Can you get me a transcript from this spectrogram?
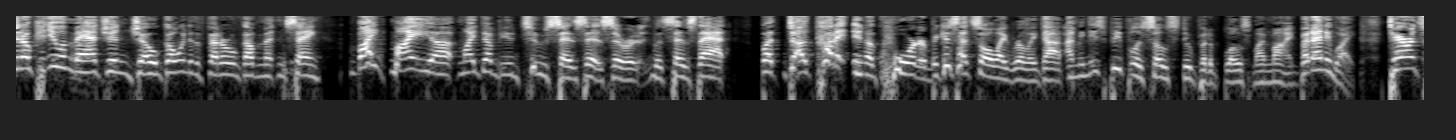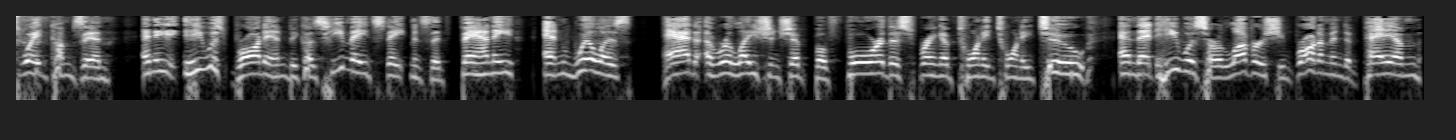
You know, can you imagine Joe going to the federal government and saying, my, my, uh, my W two says this or says that, but uh, cut it in a quarter because that's all I really got. I mean, these people are so stupid it blows my mind. But anyway, Terrence Wade comes in and he, he was brought in because he made statements that Fani and Willis had a relationship before the spring of 2022 and that he was her lover. She brought him in to pay him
